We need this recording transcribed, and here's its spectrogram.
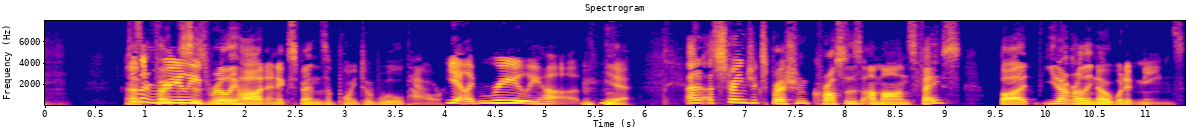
Doesn't uh, really, really hard and expends a point of willpower. yeah, like really hard. Yeah. And a strange expression crosses Armand's face, but you don't really know what it means.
